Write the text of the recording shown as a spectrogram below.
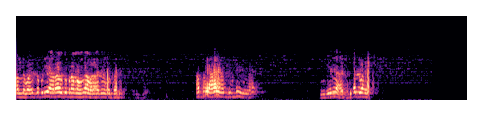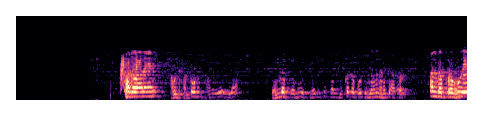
அந்த வழக்கப்படி யாராவது பிராமணம் தான் வராதுன்னு அப்படி ஆளை வந்துட்டு இங்க இருந்து அடிக்காதுவாங்க பகவானே அவன் சந்தோஷம் தாங்கவே இல்லையா? எந்த பிரபு ஸ்மரித்து தன் துக்கத்தை போட்டுக்கணும்னு நினைச்சாரோ அந்த பிரபுவே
